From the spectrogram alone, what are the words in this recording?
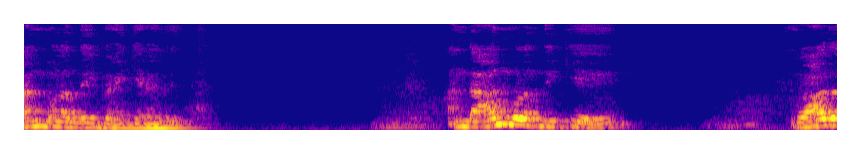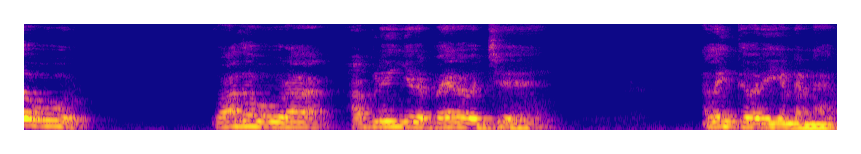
ஆண் குழந்தை பிறக்கிறது. அந்த ஆண் குழந்தைக்கு வாத ஊர் அப்படிங்கிற பெயரை வச்சு அழைத்து வருகின்றனர்.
